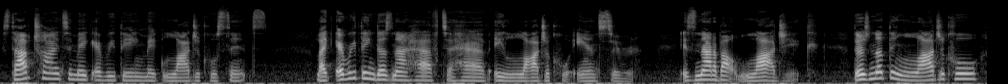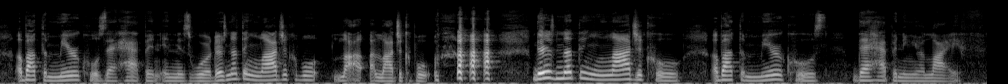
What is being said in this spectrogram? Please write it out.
Stop trying to make everything make logical sense. Like everything does not have to have a logical answer. It's not about logic. There's nothing logical about the miracles that happen in this world. There's nothing logical lo- uh, logical. There's nothing logical about the miracles that happen in your life.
